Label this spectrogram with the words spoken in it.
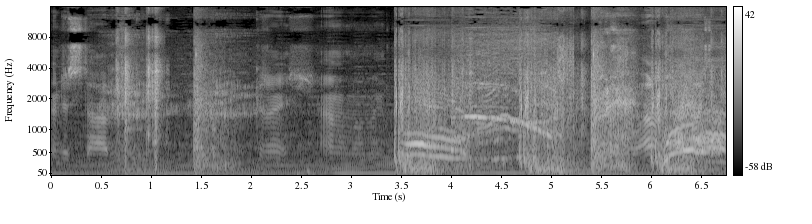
and just stopped. Cause I, I don't know, man. Well, I don't know. I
